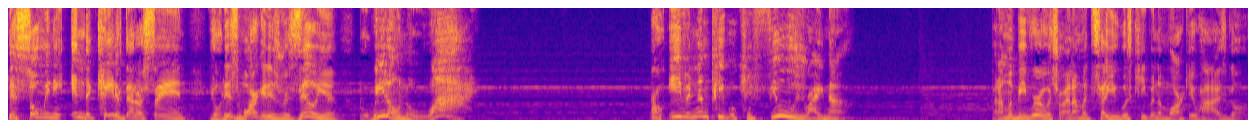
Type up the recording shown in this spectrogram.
There's so many indicators that are saying, yo, this market is resilient, but we don't know why. Bro, even them people confused right now. But I'm gonna be real with y'all, and I'm gonna tell you what's keeping the market how it's going.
